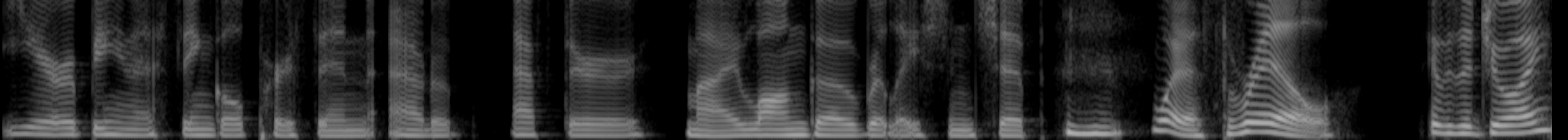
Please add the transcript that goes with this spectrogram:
year being a single person out of after my longo relationship. mhm. What a thrill. it was a joy.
